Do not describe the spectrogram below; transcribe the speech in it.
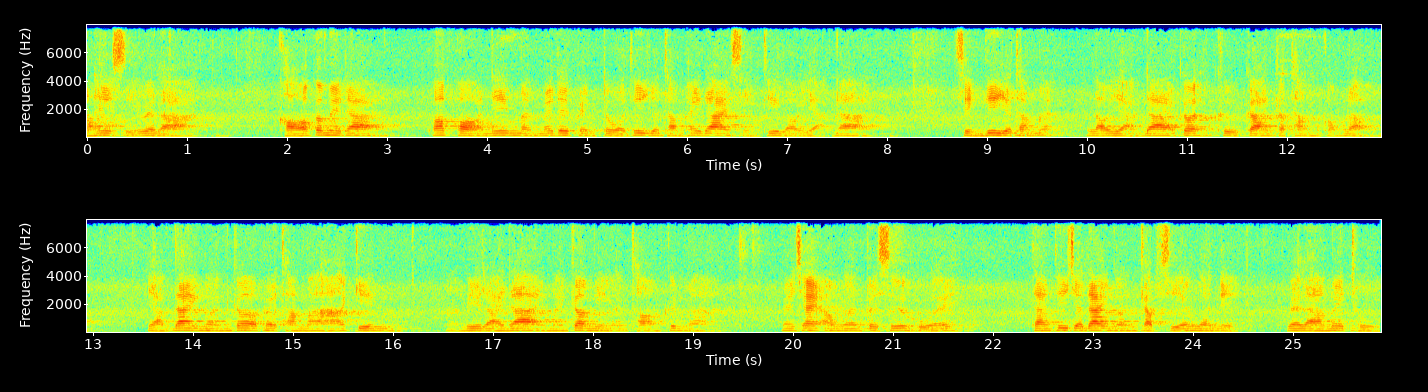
รให้เสียเวลา ขอก็ไม่ได้ เพราะพรนี้มันไม่ได้เป็นตัวที่จะทำให้ได้สิ่งที่เราอยากได้ สิ่งที่จะทำเราอยากได้ก็คือการกระทำของเรา อยากได้เงินก็ไปทำมาหากิน มีรายได้มันก็มีเงินทองขึ้นมา ไม่ใช่เอาเงินไปซื้อหวย แทนที่จะได้เงินกับเสียเงินอีก เวลาไม่ถูก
